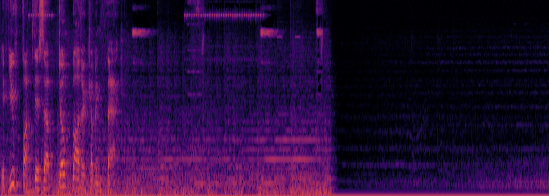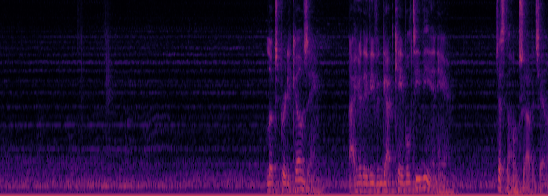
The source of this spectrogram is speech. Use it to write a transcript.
If you fuck this up, don't bother coming back. Looks pretty cozy. I hear they've even got cable TV in here. Just the home shopping channel.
